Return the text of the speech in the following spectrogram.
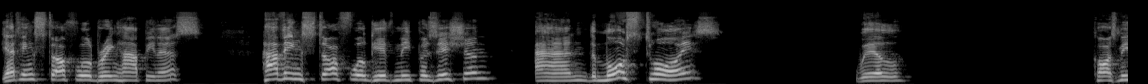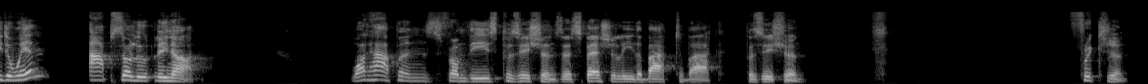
getting stuff will bring happiness, Having stuff will give me position, and the most toys will cause me to win? Absolutely not. What happens from these positions, especially the back to back position? Friction.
